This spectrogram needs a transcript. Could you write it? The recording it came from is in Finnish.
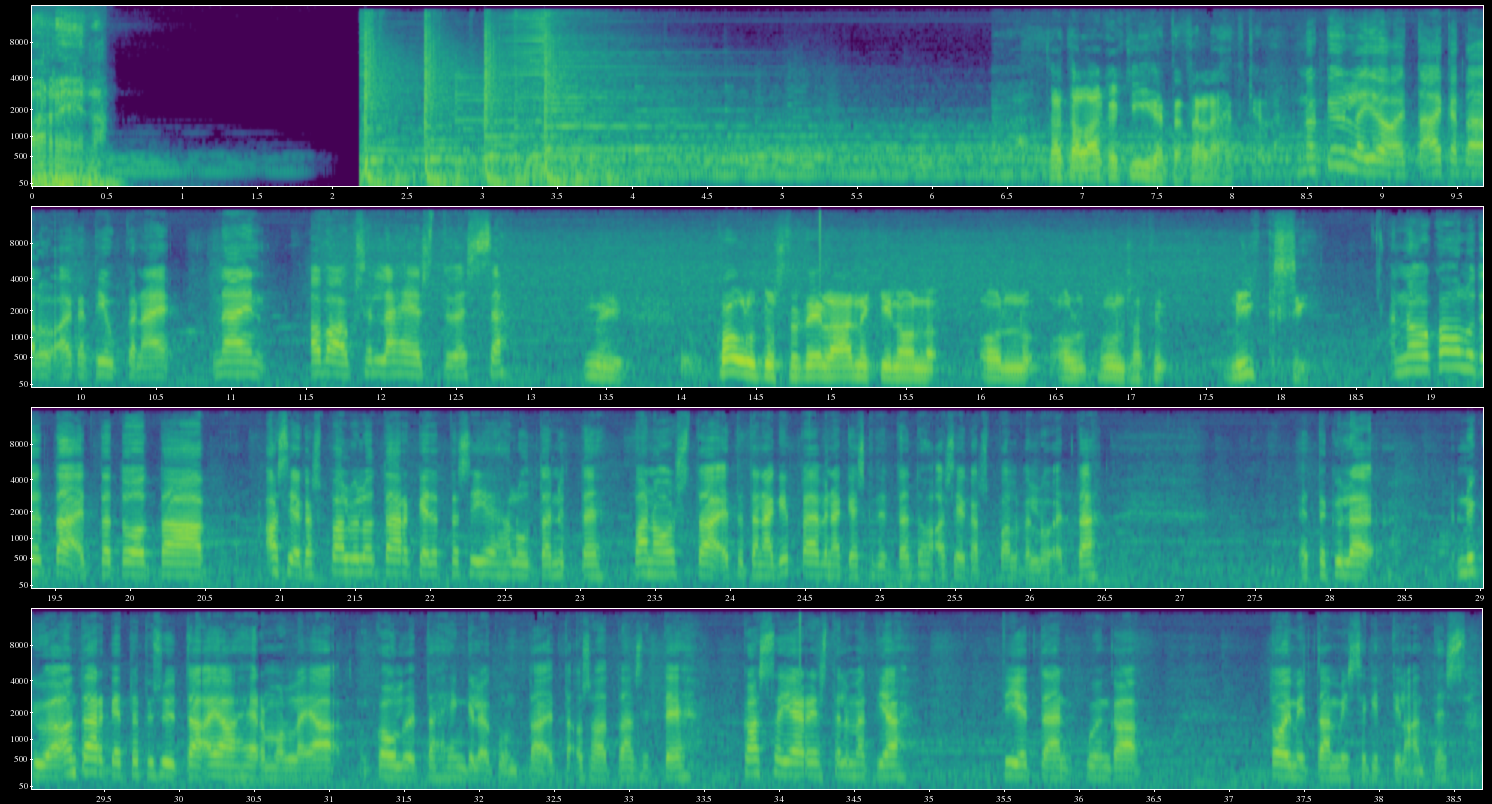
Areena. Taitaa olla aika kiirettä tällä hetkellä. No kyllä joo, että aikataulu on aika tiukka näin, näin avauksen lähestyessä. Niin. Koulutusta teillä ainakin on, on ollut runsaasti. Miksi? No koulutetaan, että tuota, asiakaspalvelu on tärkeää, että siihen halutaan nyt panostaa, että tänäkin päivänä keskitytään tuohon asiakaspalveluun, että, että kyllä nykyään on tärkeää, että pysytään ajan hermolla ja koulutetaan henkilökuntaa, että osataan sitten kassajärjestelmät ja tietää kuinka toimittaa missäkin tilanteessa.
